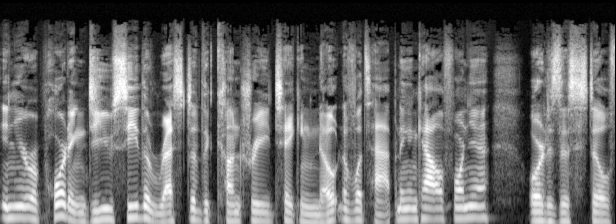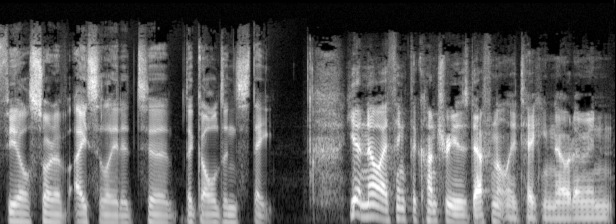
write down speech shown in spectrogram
in your reporting, do you see the rest of the country taking note of what's happening in California, or does this still feel sort of isolated to the Golden State? Yeah, no, I think the country is definitely taking note. I mean,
